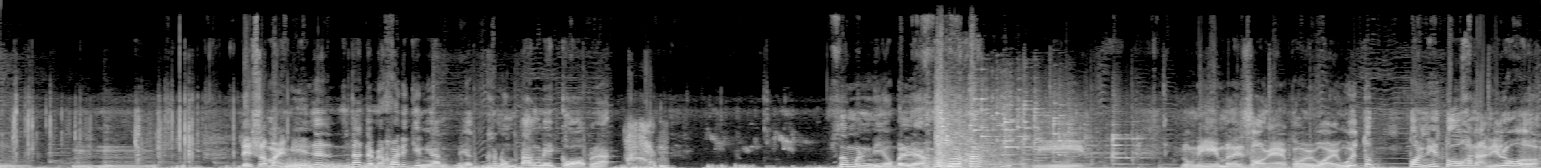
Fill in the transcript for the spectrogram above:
มอื้อหือเด็กสมัยนี้น่าน่าจะไม่ค่อยได้กินกันเนี่ยขนมตังเมกรอบนะ ซึ่งมันเหนียวไปแล้ว นี่ ตรงนี้มาเล่นซ่อนแอบกันบ่อยๆเว้ยตนต้นนี้โตขนาดนี้แล้วเหรอ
